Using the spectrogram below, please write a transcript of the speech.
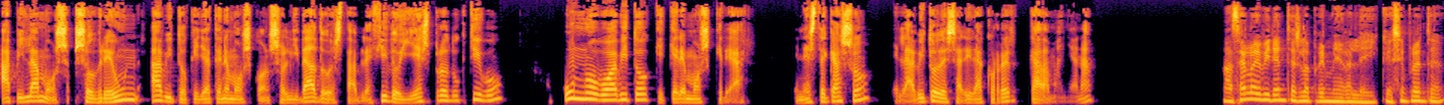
apilamos sobre un hábito que ya tenemos consolidado, establecido y es productivo, un nuevo hábito que queremos crear. En este caso, el hábito de salir a correr cada mañana. Hacerlo evidente es la primera ley, que simplemente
